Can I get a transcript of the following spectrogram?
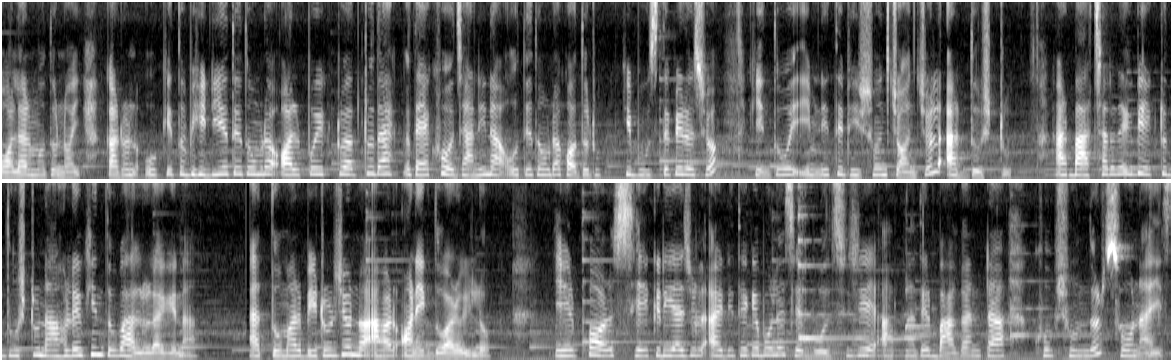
বলার মতো নয়। কারণ ওকে তো ভিডিওতে তোমরা অল্প একটু একটু দেখো জানি না ওতে তোমরা কতটুকু কি বুঝতে পেরেছ, কিন্তু ও এমনিতে ভীষণ চঞ্চল আর দুষ্টু। আর বাচ্চারা দেখবি একটু দুষ্টু না হলেও কিন্তু ভালো লাগে না। আর তোমার বেটুর জন্য আমার অনেক দোয়া রইল। এরপর শেখ রিয়াজুল আইডি থেকে বলেছে, বলছি যে আপনাদের বাগানটা খুব সুন্দর সো নাইস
